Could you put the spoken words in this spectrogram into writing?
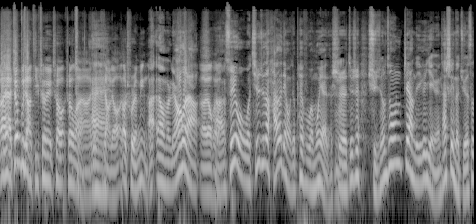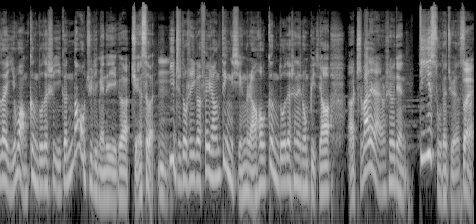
哎呀，真不想提春春春晚啊，就哎不想聊，要出人命的。哎，那我们聊回来啊，呃聊回来啊，所以我我其实觉得还有一点，我就佩服文牧野的是，就是许君聪这样的一个演员，他饰演的角色在以往更多的是一个闹剧里面的一个角色，嗯一直都是一个非常定型，然后更多的是那种比较呃直白的来说是有点低俗的角色，对。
